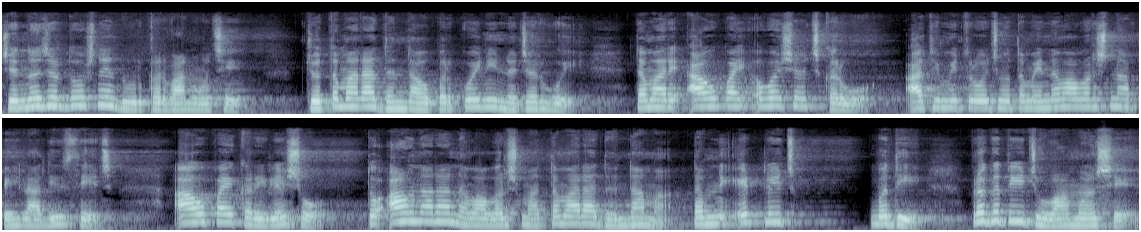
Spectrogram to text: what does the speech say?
જે નજર દોષને દૂર કરવાનો છે. જો તમારા ધંધા ઉપર કોઈની નજર હોય, તમારે આ ઉપાય અવશ્ય જ કરવો. આથી મિત્રો, જો તમે નવા વર્ષના પહેલા દિવસે જ આ ઉપાય કરી લેશો, તો આવનારા નવા વર્ષમાં તમારા ધંધામાં તમને એટલી જ બધી પ્રગતિ જોવા મળશે.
